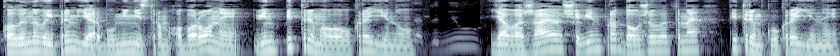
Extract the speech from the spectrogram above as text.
Коли новий прем'єр був міністром оборони, він підтримував Україну. Я вважаю, що він продовжуватиме підтримку України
